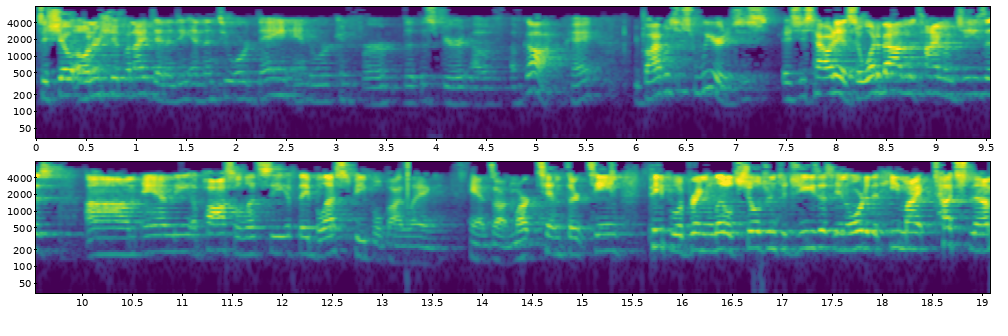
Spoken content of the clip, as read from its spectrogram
to show ownership and identity and then to ordain and or confer the, the spirit of, of god okay? Your bible's just weird. It's just it's just how it is. So what about in the time of jesus um, and the apostle? Let's see if they blessed people by laying hands on. Mark 10 13 people would bring little children to jesus in order that he might touch them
